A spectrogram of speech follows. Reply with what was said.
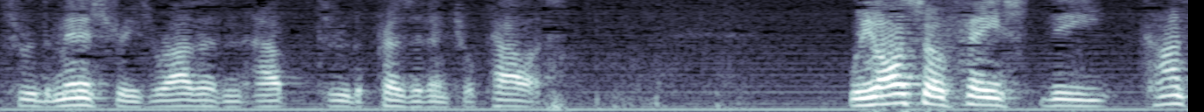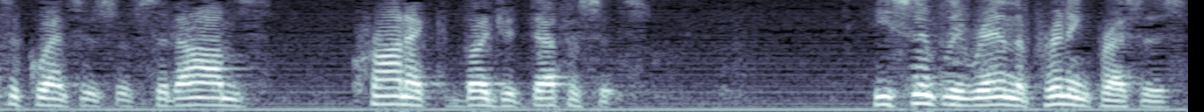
through the ministries rather than out through the presidential palace. We also faced the consequences of Saddam's chronic budget deficits. He simply ran the printing presses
